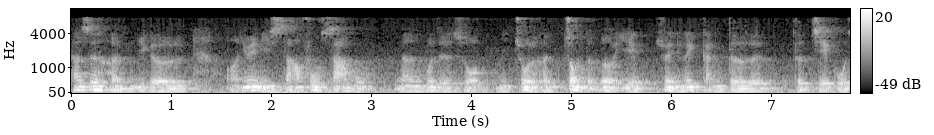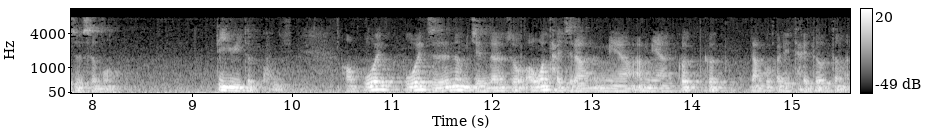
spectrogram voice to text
它是很一个啊，因为你杀父杀母，那或者是说你做了很重的恶业，所以你会感得的结果是什么？地狱的苦，好，不会不会只是那么简单说哦，我抬起来命啊命啊，各各然后把你抬到等来，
